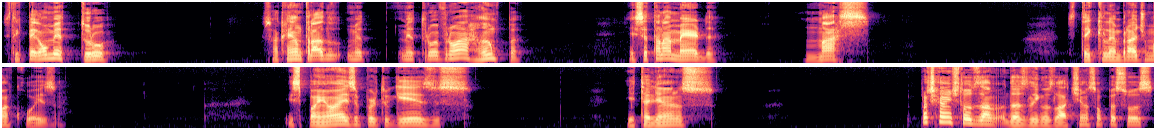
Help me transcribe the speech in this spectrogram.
Você tem que pegar um metrô. Só que a entrada do metrô virou uma rampa. E você tá na merda. Mas. Você tem que lembrar de uma coisa. Espanhóis e portugueses, italianos, praticamente todas das línguas latinas são pessoas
